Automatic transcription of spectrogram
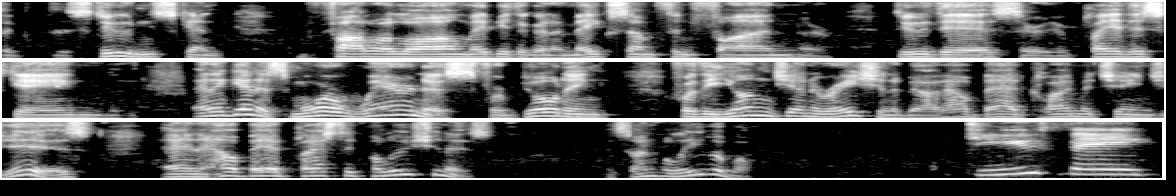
the, the students can follow along. Maybe they're going to make something fun or do this or play this game. And again, it's more awareness for building for the young generation about how bad climate change is and how bad plastic pollution is. It's unbelievable. Do you think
